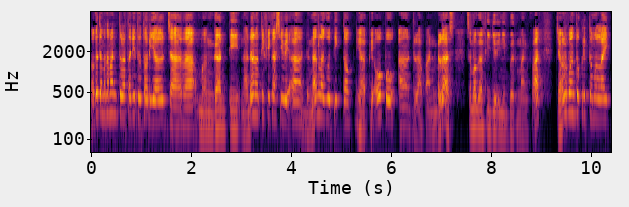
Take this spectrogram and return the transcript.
Oke, teman-teman, itulah tadi tutorial cara mengganti nada notifikasi WA dengan lagu TikTok di HP Oppo A18. Semoga video ini bermanfaat. Jangan lupa untuk klik tombol like,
